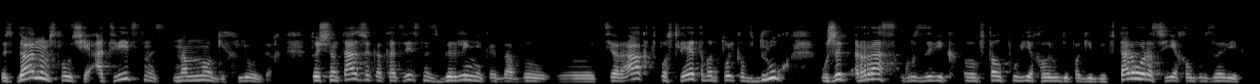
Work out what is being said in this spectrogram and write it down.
То есть в данном случае ответственность на многих людях. Точно так же, как ответственность в Берлине, когда был э, теракт. После этого только вдруг уже раз грузовик э, в толпу въехал, люди погибли. Второй раз въехал грузовик.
